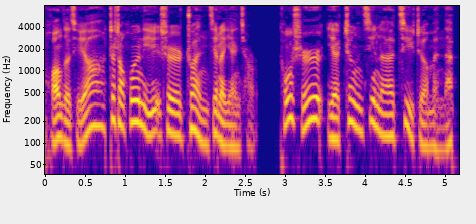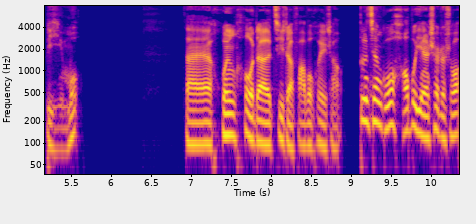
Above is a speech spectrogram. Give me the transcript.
黄子琪啊，这场婚礼是赚尽了眼球，同时也挣尽了记者们的笔墨。在婚后的记者发布会上。”邓建国毫不掩饰地说：“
